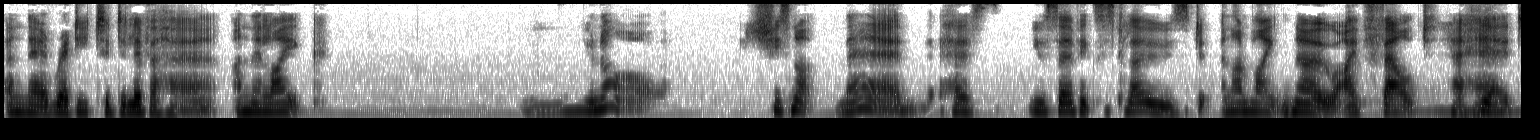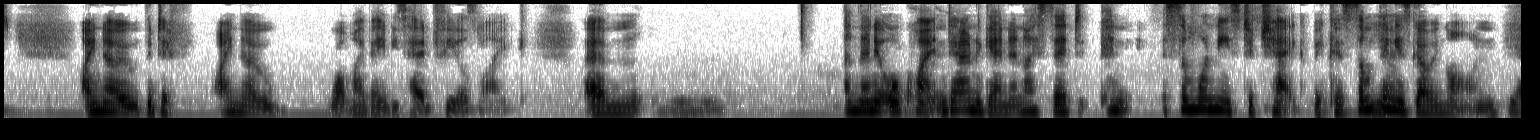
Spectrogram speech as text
and they're ready to deliver her. And they're like, You're not. She's not there. Her your cervix is closed. And I'm like, No, I've felt her Yeah. head. I know the diff I know what my baby's head feels like. Um and then it all quietened down again and I said, Can someone needs to check because something Yeah. is going on. Yeah.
